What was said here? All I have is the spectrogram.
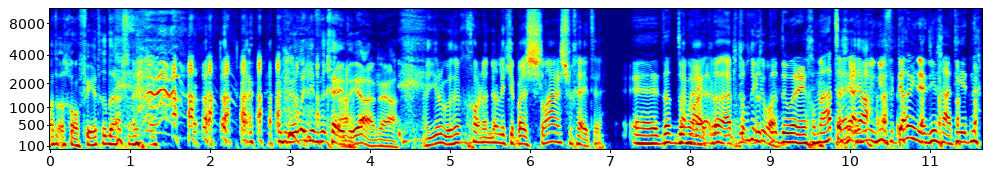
Maar het was gewoon 40.000. een nulletje vergeten, ja. nou ja. Maar jullie moeten gewoon een nulletje bij salaris vergeten. Eh, dat doen Maar we, dat heb je toch niet dat- door? Dat doen we regelmatig. Ja, Ja. Nu, nu vertel je het. Nu gaat hij het,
